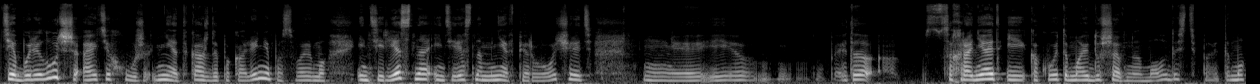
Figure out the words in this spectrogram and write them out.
те были лучше, а эти хуже. Нет, каждое поколение по-своему интересно, интересно мне в первую очередь. И это сохраняет и какую-то мою душевную молодость, поэтому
